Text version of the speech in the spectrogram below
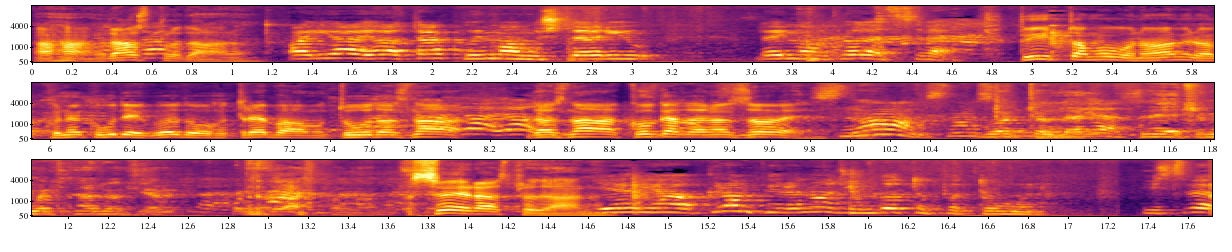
Aha, Imam rasprodano. tako- A ja, ja tako imam mušteriju da imam prodat sve. Pitam ovo namjerno, ako neko bude gledao, treba mu tu da zna, Ja, ja, ja. da zna koga da nazove. Znam, znam sve gotovo da ja. neće moći nazvati jer ono raspadamo. Sve je rasprodano. Jer ja krompire nađem gotovo po tonu. I sve,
